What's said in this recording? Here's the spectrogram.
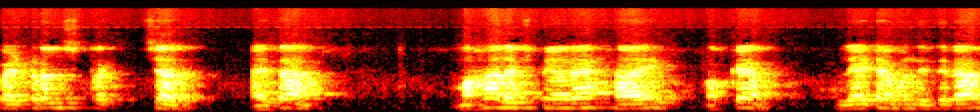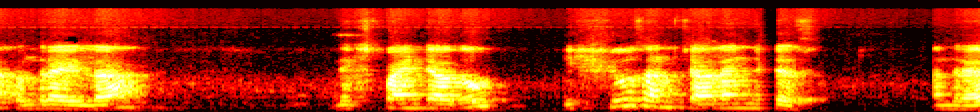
federal structure ಆಯ್ತಾ? ಮಹಾಲಕ್ಷ್ಮಿ ಅವರೇ ಹಾಯ್ ಓಕೆ ಲೇಟಾಗಿ ಬಂದಿದ್ದೀರಾ? ತೊಂದರೆ ಇಲ್ಲ. ನೆಕ್ಸ್ಟ್ ಪಾಯಿಂಟ್ ಯಾವುದು? ಇಶ್ಯೂಸ್ ಅಂಡ್ ಚಾಲೆಂಜಸ್ ಅಂದ್ರೆ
